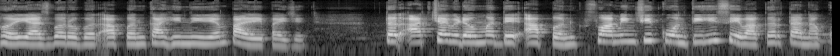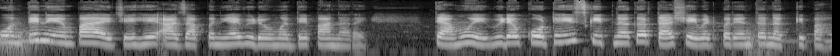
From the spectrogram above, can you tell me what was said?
फळ याचबरोबर आपण काही नियम पाळले पाहिजेत. तर आजच्या व्हिडिओमध्ये आपण स्वामींची कोणतीही सेवा करताना कोणते नियम पाळायचे हे आज आपण या व्हिडिओमध्ये पाहणार आहे. त्यामुळे व्हिडिओ कोठेही स्किप न करता शेवटपर्यंत नक्की पहा.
